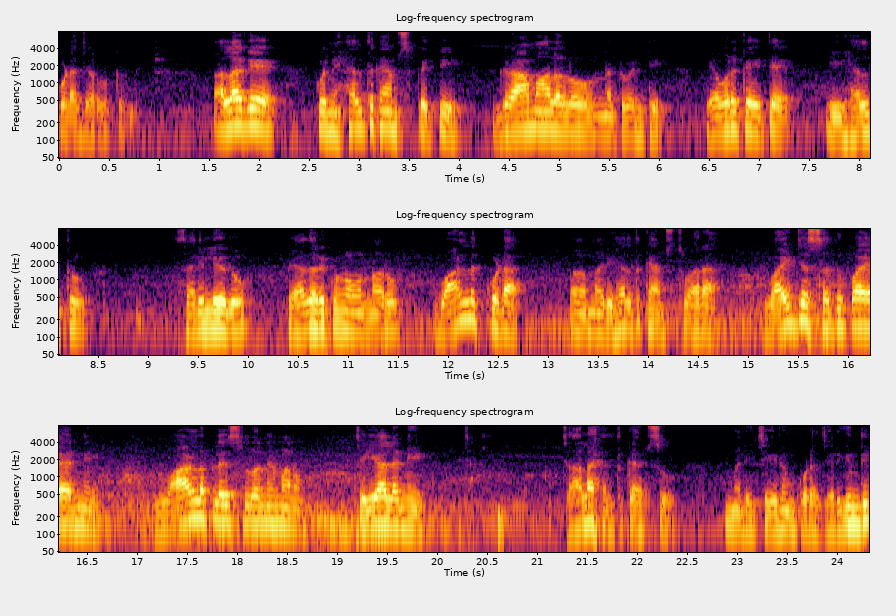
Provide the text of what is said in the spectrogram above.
కూడా జరుగుతుంది. అలాగే కొన్ని హెల్త్ క్యాంప్స్ పెట్టి గ్రామాలలో ఉన్నటువంటి ఎవరికైతే ఈ హెల్త్ సరిలేదు పేదరికంలో ఉన్నారు వాళ్ళకు కూడా మరి హెల్త్ క్యాంప్స్ ద్వారా వైద్య సదుపాయాన్ని వాళ్ళ ప్లేస్లోనే మనం చేయాలని చాలా హెల్త్ క్యాంప్స్ మరి చేయడం కూడా జరిగింది.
